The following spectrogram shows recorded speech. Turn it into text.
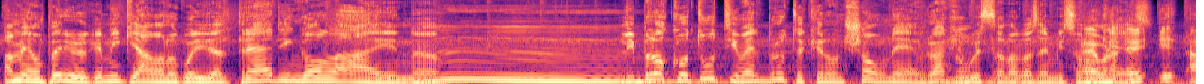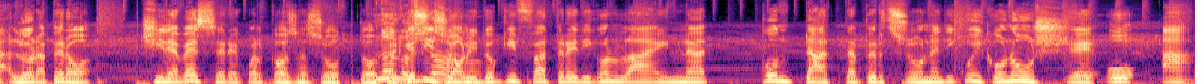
a me è un periodo che mi chiamano quelli del trading online. Mm. Li blocco tutti, ma il brutto è che non ho un euro. Anche No, questa è una cosa che mi sono una- chiesto. eh, eh, allora, però, ci deve essere qualcosa sotto. Non perché lo di so. solito chi fa trading online contatta persone di cui conosce o ha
